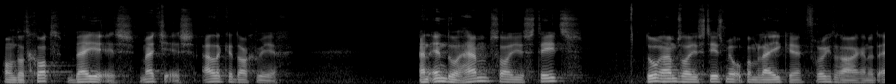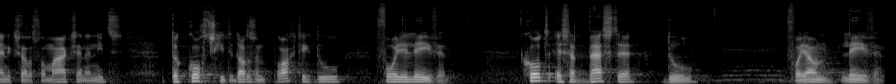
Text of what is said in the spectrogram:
Omdat God bij je is, met je is, elke dag weer. En in door hem zal je steeds, door hem zal je steeds meer op hem lijken, vrucht dragen en uiteindelijk zelfs volmaakt zijn en niets tekortschieten. Dat is een prachtig doel voor je leven. God is het beste doel voor jouw leven.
